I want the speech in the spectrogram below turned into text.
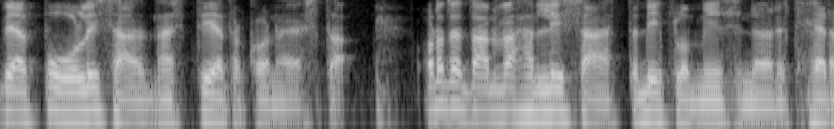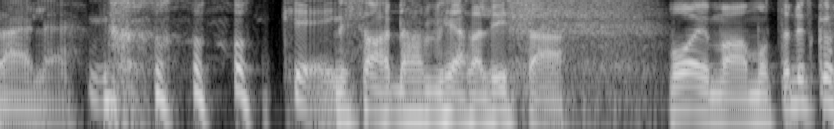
vielä puhua lisää näistä tietokoneista. Odotetaan vähän lisää, että diplomi-insinöörit heräilee. Okei. niin saadaan vielä lisää voimaa. Mutta nyt kun,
